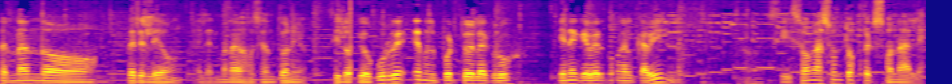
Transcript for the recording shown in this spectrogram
Fernando Pérez León, el hermano de José Antonio, si lo que ocurre en el puerto de la Cruz tiene que ver con el cabildo. Son asuntos personales.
